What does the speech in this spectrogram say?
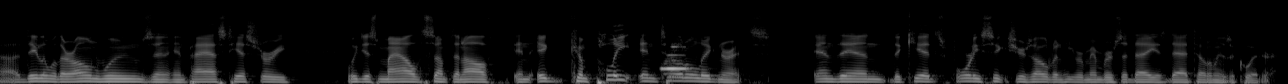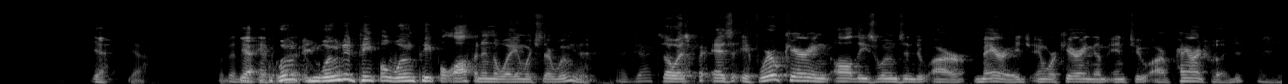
uh, dealing with our own wounds and, and, past history. We just mouth something off in ig- complete and total ignorance. And then the kid's 46 years old and he remembers the day his dad told him he was a quitter. Yeah. Yeah. yeah. And, wound, and, wounded people wound people often in the way in which they're wounded. Yeah, exactly. So as, as if we're carrying all these wounds into our marriage and we're carrying them into our parenthood, mm-hmm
